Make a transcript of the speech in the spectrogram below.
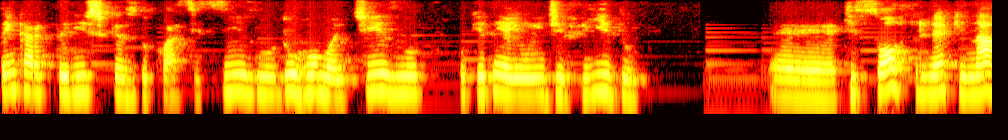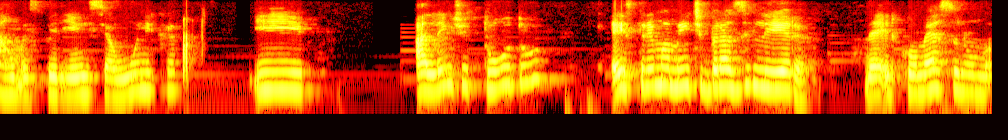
tem características do classicismo, do romantismo, porque tem aí um indivíduo é, que sofre, né, que narra uma experiência única, e, além de tudo, é extremamente brasileira. Né? Ele começa, numa,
